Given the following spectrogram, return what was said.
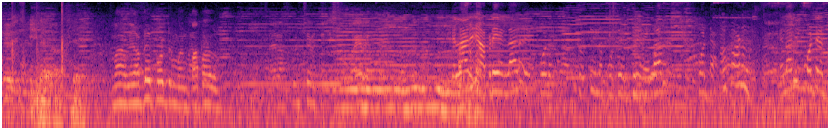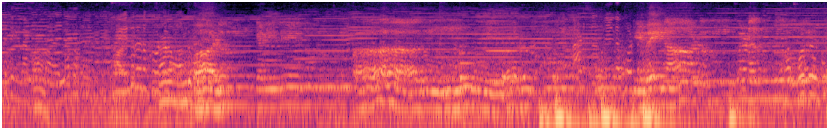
ஜெய் சாய். அம்மா அது அப்படியே போட்டுருமா பாப்பா எல்லாரையும் அப்படியே எல்லாரும் போட்டு எல்லாரும் போட்டா போடுங்க எல்லாரையும் போட்டு எடுத்துட்டீங்களா? பாப்பா எல்லாரும் வாழும் கழிதேனும் பாரும் அடுத்து நீங்க போட்டு இவை நாளும் கடந்து போட்டோ எடுத்து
